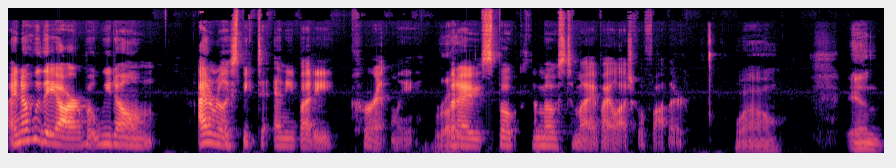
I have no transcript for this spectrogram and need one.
I know who they are, but we don't, I don't really speak to anybody currently. Right. But I spoke the most to my biological father. Wow. And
